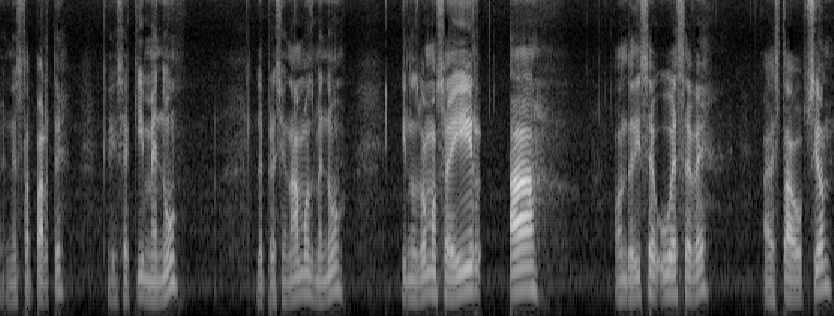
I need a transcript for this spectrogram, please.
en esta parte, que dice aquí menú, le presionamos menú y nos vamos a ir a donde dice USB, a esta opción.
